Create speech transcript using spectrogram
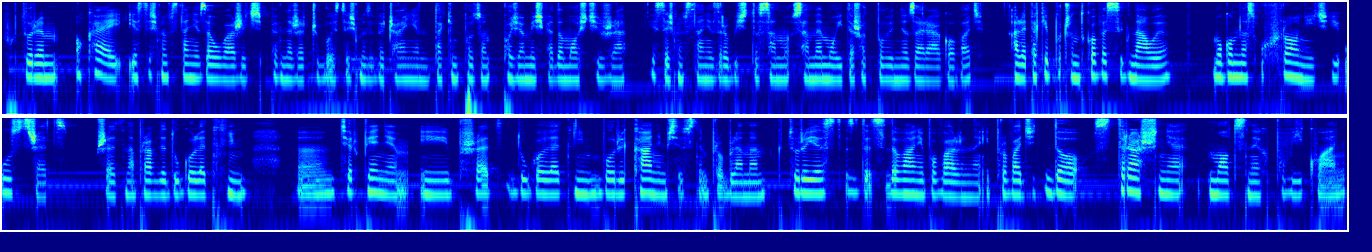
w którym okej, okay, jesteśmy w stanie zauważyć pewne rzeczy, bo jesteśmy zwyczajnie na takim poziomie świadomości, że jesteśmy w stanie zrobić to samemu i też odpowiednio zareagować, ale takie początkowe sygnały mogą nas uchronić i ustrzec przed naprawdę długoletnim e, cierpieniem i przed długoletnim borykaniem się z tym problemem, który jest zdecydowanie poważny i prowadzi do strasznie mocnych powikłań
